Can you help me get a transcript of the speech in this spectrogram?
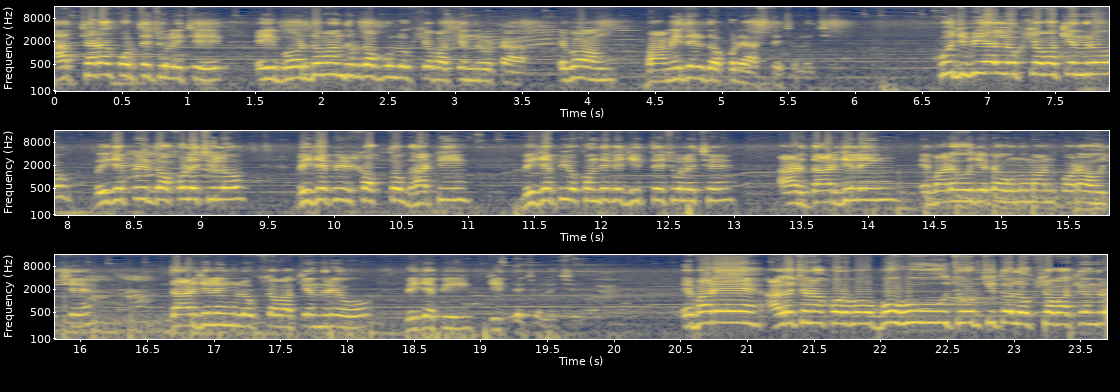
হাতছাড়া করতে চলেছে এই বর্ধমান দুর্গাপুর লোকসভা কেন্দ্রটা এবং বামেদের দখলে আসতে চলেছে। কুচবিহার লোকসভা কেন্দ্র বিজেপির দখলে ছিল বিজেপির শক্ত ঘাঁটি বিজেপি ওখান থেকে জিততে চলেছে, আর দার্জিলিং এবারেও যেটা অনুমান করা হচ্ছে, দার্জিলিং লোকসভা কেন্দ্রেও বিজেপি জিততে চলেছে। এবারে আলোচনা করব বহু চর্চিত লোকসভা কেন্দ্র,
